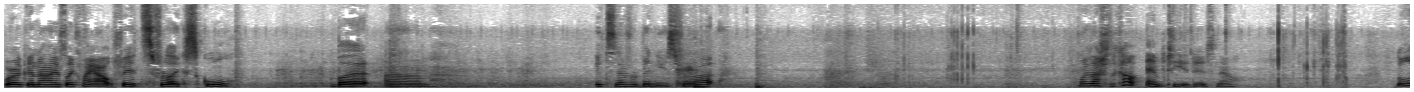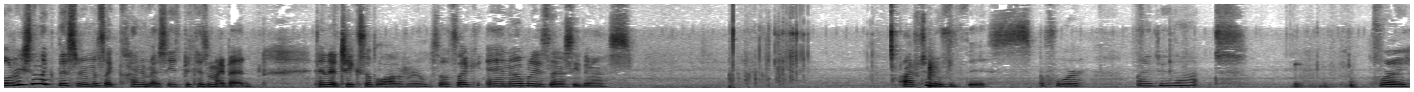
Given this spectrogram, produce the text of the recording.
organize like my outfits for like school, but um, it's never been used for that. Oh my gosh, look how empty it is now. The whole reason like this room is like kind of messy is because of my bed, and it takes up a lot of room. So it's like, and nobody's gonna see the mess. I have to move this before I do that. Before I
